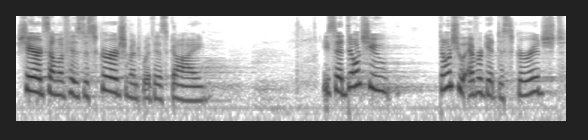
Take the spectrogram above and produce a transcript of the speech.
shared some of his discouragement with this guy. He said, Don't you, don't you ever get discouraged?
